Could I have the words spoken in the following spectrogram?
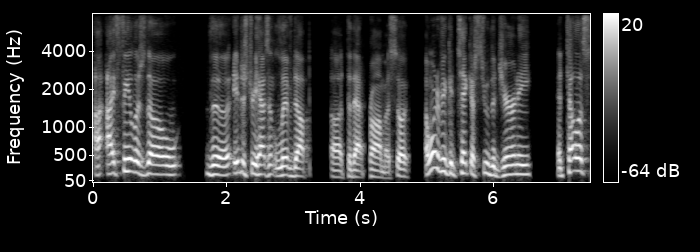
I, I feel as though the industry hasn't lived up uh, to that promise. So I wonder if you could take us through the journey and tell us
